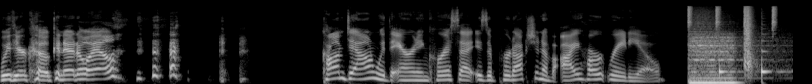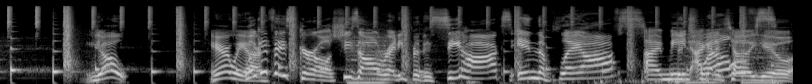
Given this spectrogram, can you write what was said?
With your coconut oil? Calm Down with Erin and Charissa is a production of iHeartRadio. Yo, here we are. Look at this girl. She's all ready for the Seahawks in the playoffs. I mean, I got to tell you,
